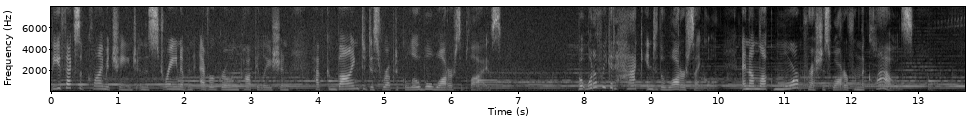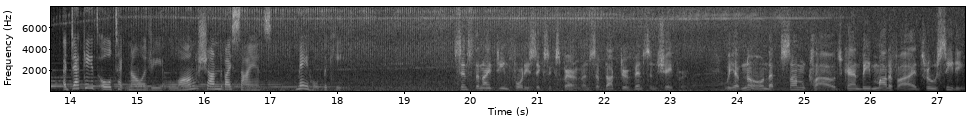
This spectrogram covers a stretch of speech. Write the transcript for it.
The effects of climate change and the strain of an ever growing population have combined to disrupt global water supplies. But what if we could hack into the water cycle and unlock more precious water from the clouds? A decades old technology, long shunned by science, may hold the key. Since the 1946 experiments of Dr. Vincent Schaefer, we have known that some clouds can be modified through seeding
